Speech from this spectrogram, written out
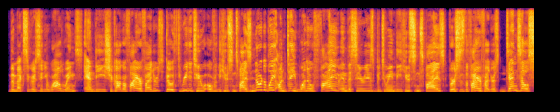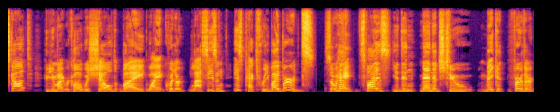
the Mexico City Wild Wings, and the Chicago Firefighters go 3 to 2 over the Houston Spies, notably on day 105 in the series between the Houston Spies versus the Firefighters. Denzel Scott who you might recall was shelled by Wyatt Quitter last season, is pecked free by birds. So hey, Spies, you didn't manage to make it further,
